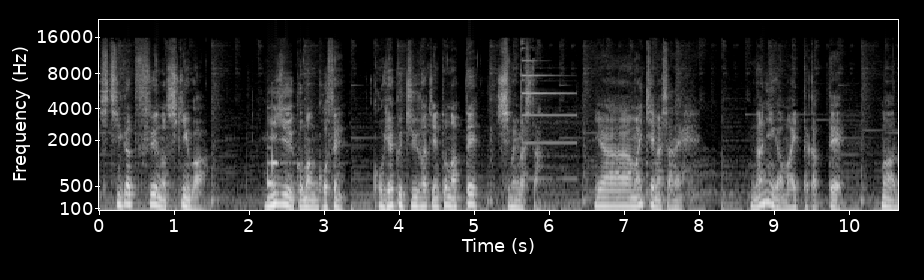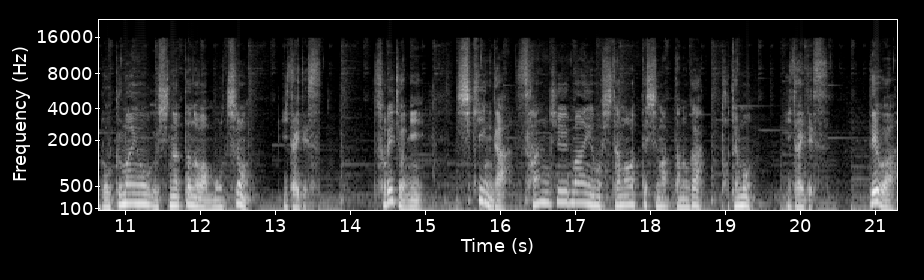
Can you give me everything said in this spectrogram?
7月末の資金は25万5518円となってしまいました。いやー、参っちゃいましたね。何が参ったかって、まあ、6万円を失ったのはもちろん痛いです。それ以上に、資金が30万円を下回ってしまったのがとても痛いです。では、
